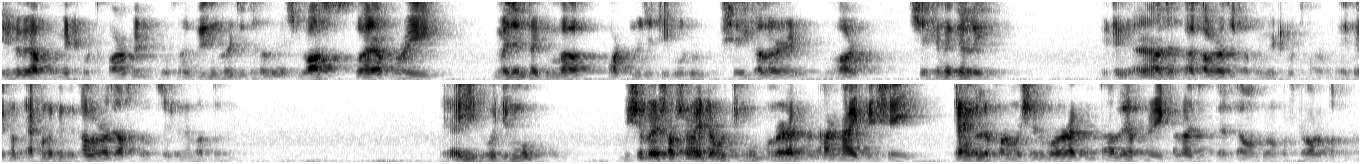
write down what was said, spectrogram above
এইভাবে আপনি মেট করতে পারবেন। প্রথমে গ্রিন ঘরে যেতে হবে লাস্ট স্কোয়ারে আপনার এই ম্যাজেন্টা কিংবা পার্পল যেটি বলুন, সেই কালারের ঘর। সেখানে গেলেই এটা রাজা কালো রাজাকে আপনি মিট করতে পারবেন। এই দেখুন এখনও কিন্তু কালো রাজা আসতে হচ্ছে এখানে বাধ্য হয়ে। এই ওয়েটিং মুভ বিশ্বব্যাপী সবসময় এটা ওয়েটিং মুভ মনে রাখবেন, আর নাইটে সেই ট্রায়াঙ্গুলার ফর্মেশন মনে রাখবেন, তাহলে আপনার এই খেলা জিততে তেমন কোনো কষ্ট হওয়ার কথা না।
